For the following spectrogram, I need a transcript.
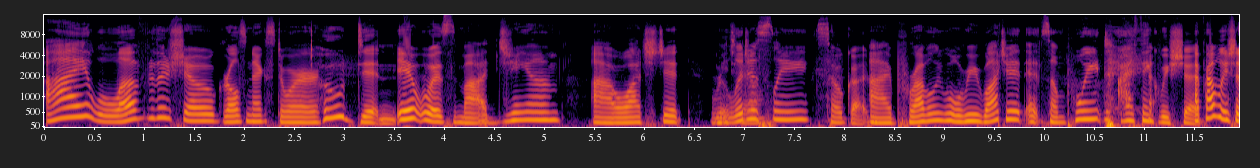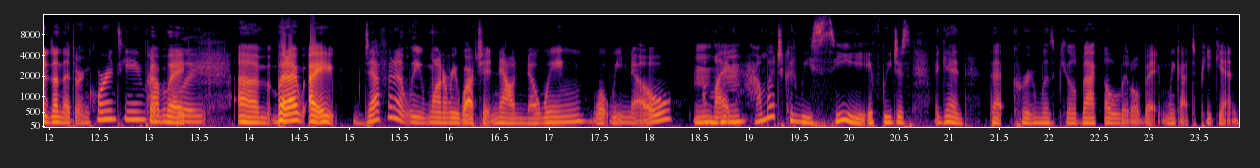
I loved the show Girls Next Door. Who didn't? It was my jam. I watched it. Religiously. so good. I probably will rewatch it at some point. I think we should. I probably should have done that during quarantine, but Probably. like, um, but I, I definitely want to rewatch it now, knowing what we know. I'm like, Mm-hmm. how much could we see if we just, again, that curtain was peeled back a little bit and we got to peek in.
